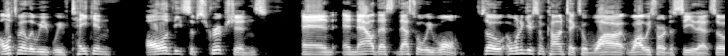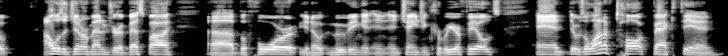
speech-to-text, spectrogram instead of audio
ultimately we've we've taken all of these subscriptions and and now that's that's what we want. So I want to give some context of why why we started to see that. So I was a general manager at Best Buy uh, before you know moving and, and, and changing career fields, and there was a lot of talk back then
